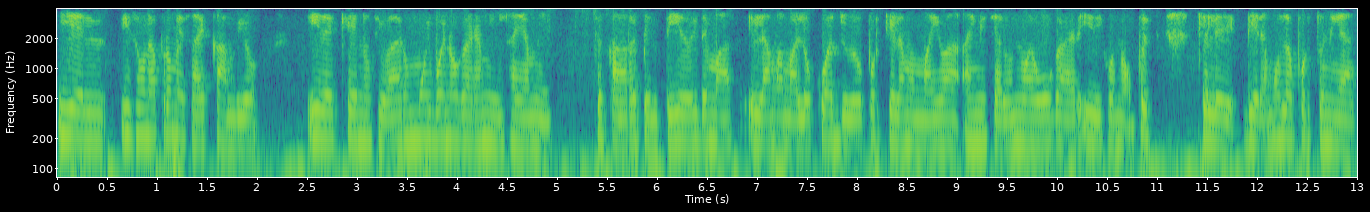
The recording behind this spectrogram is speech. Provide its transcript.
y él hizo una promesa de cambio y de que nos iba a dar un muy buen hogar a mi hija y a mí, que estaba arrepentido y demás, y la mamá lo coayudó porque la mamá iba a iniciar un nuevo hogar y dijo, no, pues que le diéramos la oportunidad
